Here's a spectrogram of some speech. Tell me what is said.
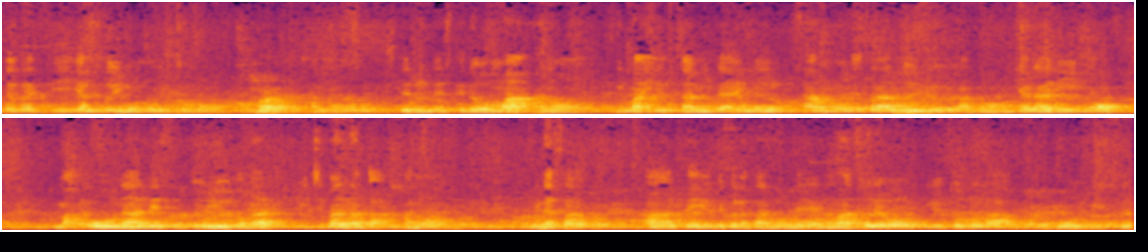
いただきやすいものをいつも、はい、あのしてるんですけど、まあ、あの今言ったみたいにサンモンスターというあのギャラリーのまあ、オーナーですというのが一番なんかあの皆さんあーって言ってくださるので、まあ、それを言うことが多いです。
